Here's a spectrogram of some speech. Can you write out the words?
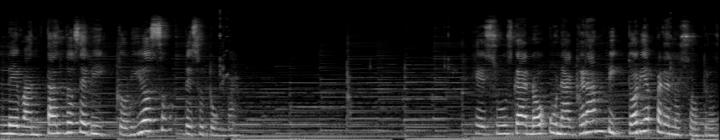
levantándose victorioso de su tumba. Jesús ganó una gran victoria para nosotros.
